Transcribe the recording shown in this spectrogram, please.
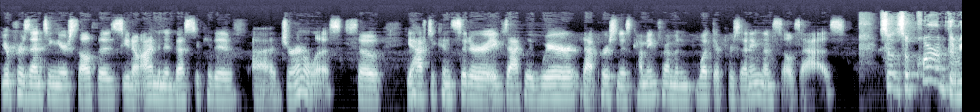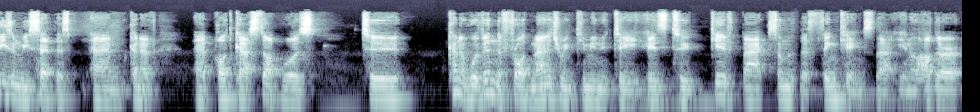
you're presenting yourself as, you know, I'm an investigative uh, journalist. So you have to consider exactly where that person is coming from and what they're presenting themselves as. So, so part of the reason we set this um, kind of uh, podcast up was to kind of within the fraud management community is to give back some of the thinkings that you know other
